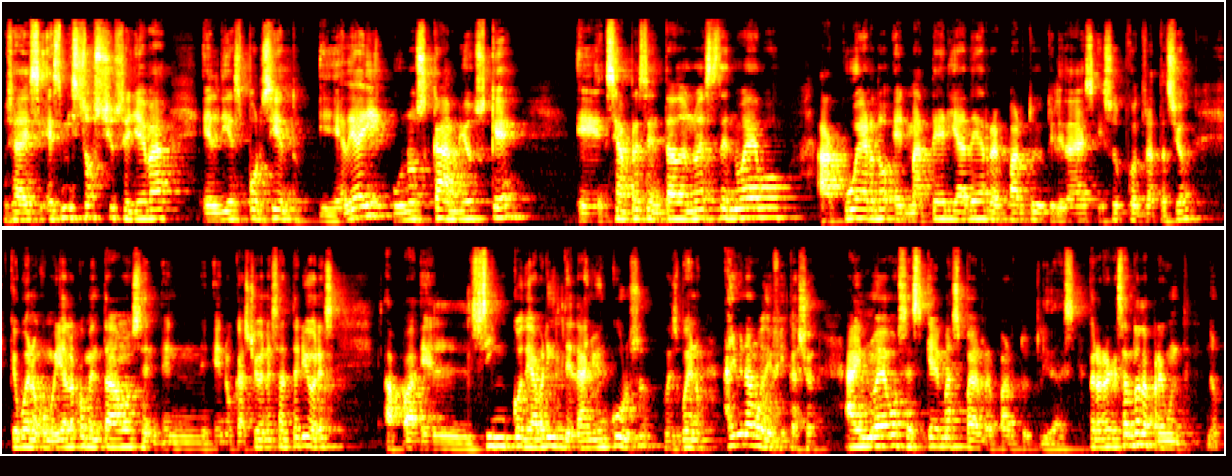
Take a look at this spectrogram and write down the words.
O sea, es, es mi socio, se lleva el 10%. Y de ahí unos cambios que eh, se han presentado en este nuevo acuerdo en materia de reparto de utilidades y subcontratación, que bueno, como ya lo comentábamos en, en, ocasiones anteriores, el 5 de abril del año en curso, pues bueno, hay una modificación, hay nuevos esquemas para el reparto de utilidades. Pero regresando a la pregunta, ¿no?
